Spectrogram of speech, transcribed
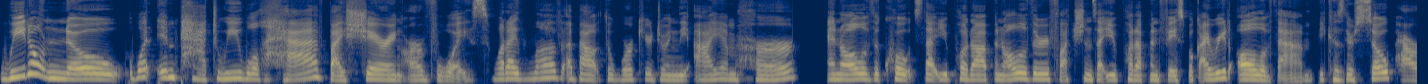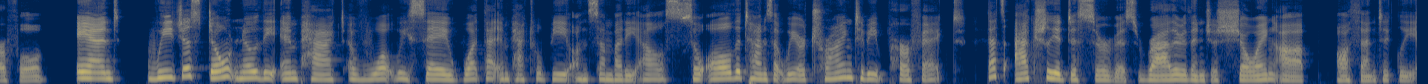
we don't know what impact we will have by sharing our voice. What I love about the work you're doing, the I am her, and all of the quotes that you put up and all of the reflections that you put up on Facebook. I read all of them because they're so powerful. And we just don't know the impact of what we say, what that impact will be on somebody else. So, all the times that we are trying to be perfect, that's actually a disservice rather than just showing up authentically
